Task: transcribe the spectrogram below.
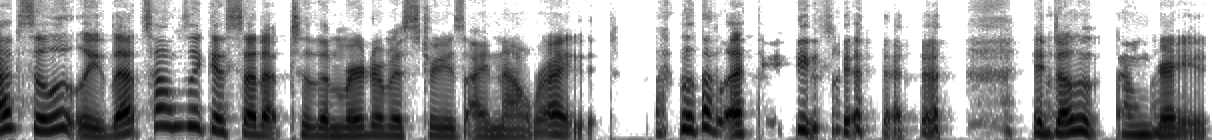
Absolutely. That sounds like a setup to the murder mysteries I now write. like, it doesn't sound great.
